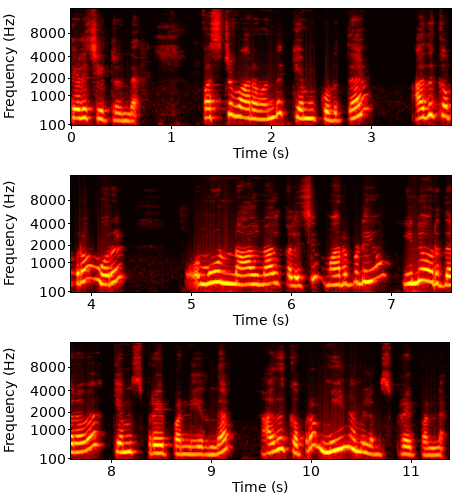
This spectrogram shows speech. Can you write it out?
தெளிச்சிட்டு இருந்தேன். ஃபஸ்ட்டு வாரம் வந்து கெம் கொடுத்தேன். அதுக்கப்புறம் ஒரு மூணு நாலு நாள் கழித்து மறுபடியும் இன்னொரு தடவை கெம் ஸ்ப்ரே பண்ணியிருந்தேன். அதுக்கப்புறம் மீன் அமிலம் ஸ்ப்ரே பண்ணேன்.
